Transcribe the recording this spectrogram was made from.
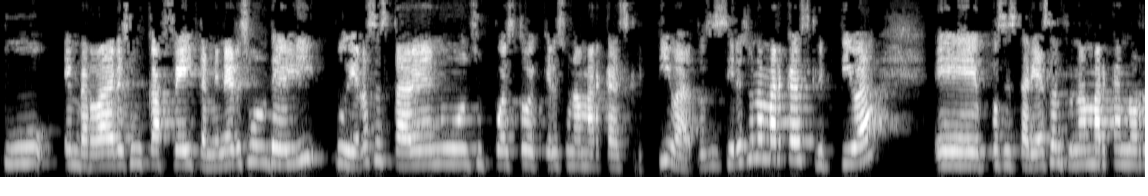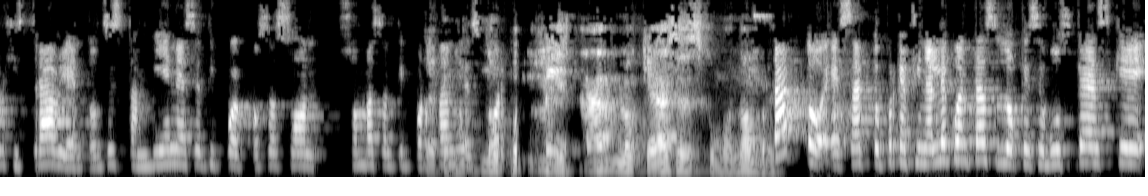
tú en verdad eres un café y también eres un deli, pudieras estar en un supuesto de que eres una marca descriptiva. Entonces, si eres una marca descriptiva, eh, pues estarías ante una marca no registrable. Entonces, también ese tipo de cosas son, son bastante importantes. no, puedes registrar lo que haces como nombre. Exacto, exacto, porque al final de cuentas lo que se busca es que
